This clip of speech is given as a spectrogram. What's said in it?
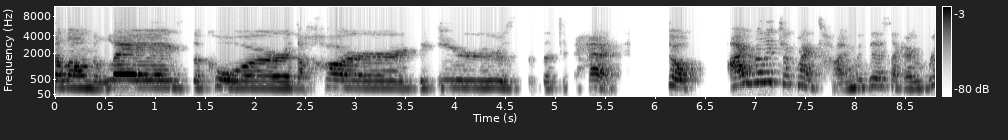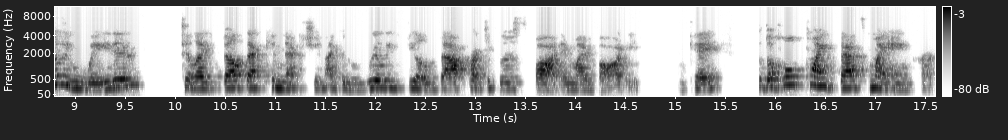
alone the legs, the core, the heart, the ears, the head. So I really took my time with this. Like I really waited till I felt that connection. I could really feel that particular spot in my body. Okay. So the whole point, that's my anchor.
